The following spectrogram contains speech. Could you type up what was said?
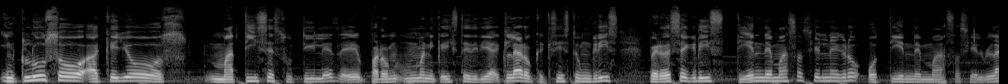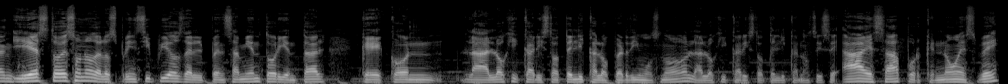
Incluso aquellos matices sutiles, eh, para un, un maniqueísta diría, claro que existe un gris, pero ese gris tiende más hacia el negro o tiende más hacia el blanco. Y esto es uno de los principios del pensamiento oriental que con la lógica aristotélica lo perdimos, ¿no? La lógica aristotélica nos dice A es A porque no es B,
